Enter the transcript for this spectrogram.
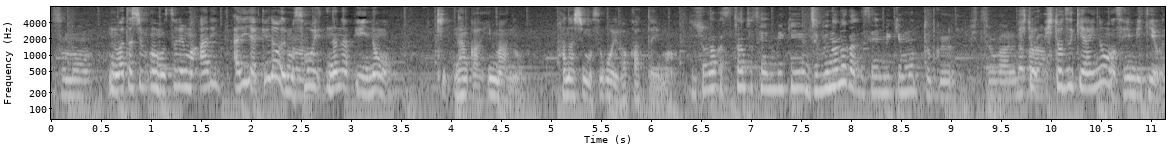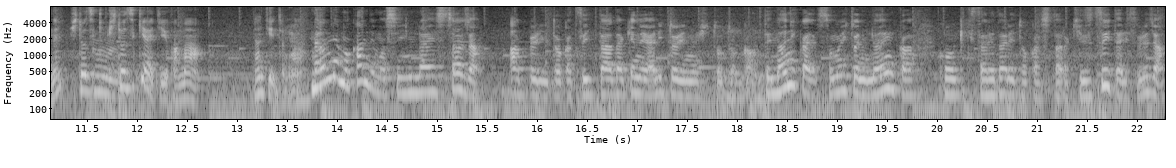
その私もそれもありありだけどでもそういうナナピーのきなんか今の話もすごい分かった今。でしょなんかちゃんと線引き自分の中で線引き持っとく必要がある。だから人人付き合いの線引きをね。人付き,、うん。人付き合いというかまあなんて言っても。な何でもかんでも信頼しちゃうじゃん。アプリとかツイッターだけのやり取りの人とか、で何かその人に何か攻撃されたりとかしたら傷ついたりするじゃん、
